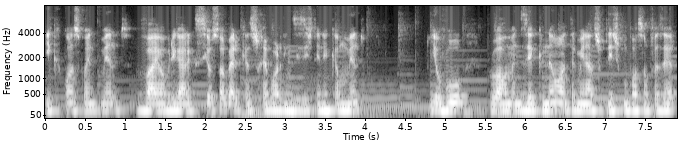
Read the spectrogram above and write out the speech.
e que consequentemente vai obrigar a que se eu souber que esses reportings existem naquele momento eu vou provavelmente dizer que não há determinados pedidos que me possam fazer,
